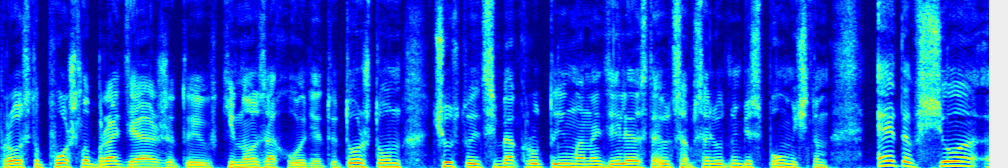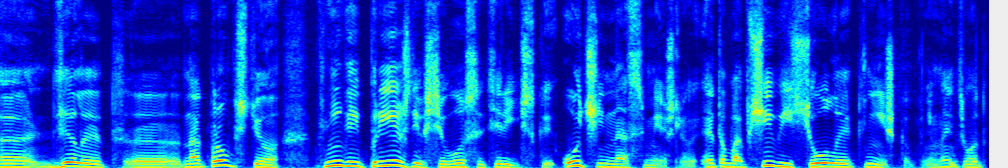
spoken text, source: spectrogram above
просто пошло бродяжит и в кино заходит, и то, что он чувствует себя крутым, а на деле остается абсолютно беспомощным, это все э, делает э, над пропастью книгой прежде всего сатирической, очень насмешливой. Это вообще веселая книжка, понимаете? Вот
